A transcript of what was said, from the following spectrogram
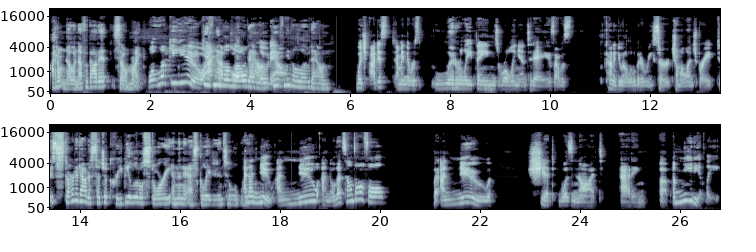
I don't know enough about it, so I'm like, Well, lucky you. give I me have the all lowdown. the lowdown. Give me the lowdown. Which I just, I mean, there was literally things rolling in today as I was kind of doing a little bit of research on my lunch break. It started out as such a creepy little story, and then it escalated into like, and I knew, I knew, I know that sounds awful, but I knew shit was not adding up immediately.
